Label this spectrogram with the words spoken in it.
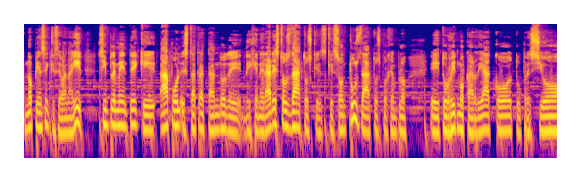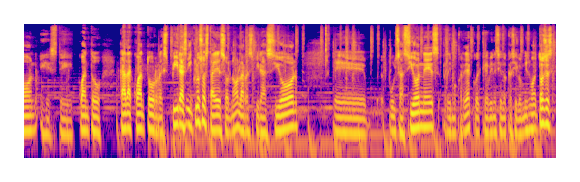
no piensen que se van a ir. Simplemente que Apple está tratando de, generar estos datos que, que, son tus datos, por ejemplo, eh, tu ritmo cardíaco, tu presión, este, cuánto, cada cuánto respiras, incluso hasta eso, ¿no? La respiración, eh, pulsaciones, ritmo cardíaco, que viene siendo casi lo mismo. Entonces,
